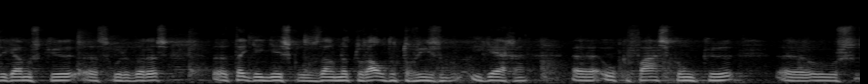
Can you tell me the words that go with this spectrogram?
digamos que as seguradoras têm a exclusão natural do turismo e guerra, o que faz com que os,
